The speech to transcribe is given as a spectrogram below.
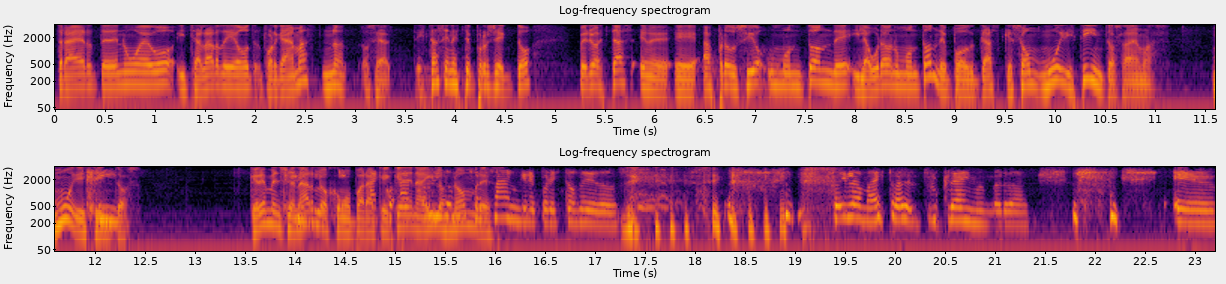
traerte de nuevo y charlar de otro, porque además, no, o sea, estás en este proyecto, pero estás, eh, eh, has producido un montón de, y laburado en un montón de podcasts que son muy distintos además, muy distintos. ¿Querés mencionarlos como para que queden ha ahí los nombres? sangre por estos dedos. Sí. soy la maestra del true crime en verdad. Eh,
